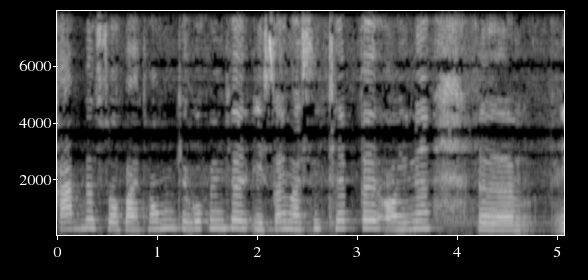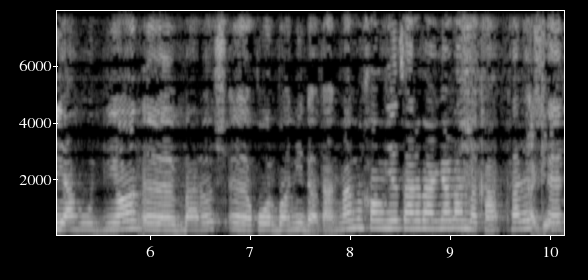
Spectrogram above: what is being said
قبل صحبت همون که گفتیم که عیسی مسیح طبق آین یهودیان براش قربانی دادن. من می‌خوام یه ذره برگردم به قبلترش اگه که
